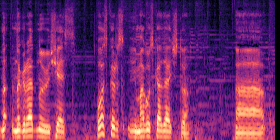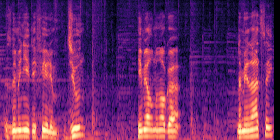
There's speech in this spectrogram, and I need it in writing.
на- наградную часть Оскарс, и могу сказать, что а, знаменитый фильм «Дюн» имел много номинаций,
